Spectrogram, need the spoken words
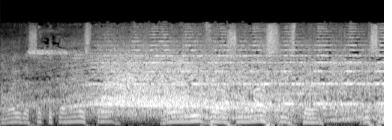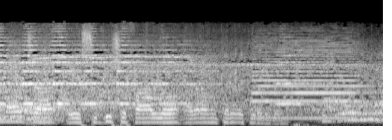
Manuelli da sotto canestro realizza sull'assist di Samoggia e subisce fallo avrà un ulteriore tiro libero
